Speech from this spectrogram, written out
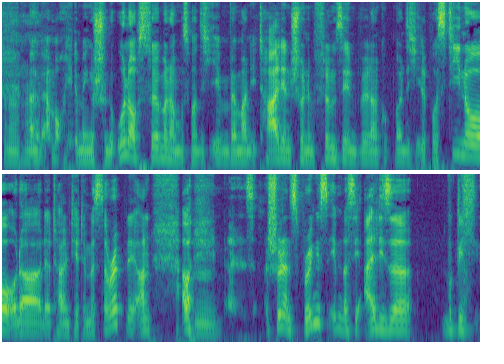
Mhm. Äh, wir haben auch jede Menge schöne Urlaubsfilme. Da muss man sich eben, wenn man Italien schön im Film sehen will, dann guckt man sich Il Postino oder der talentierte Mr. Ripley an. Aber mhm. äh, schön an Spring ist eben, dass sie all diese wirklich,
